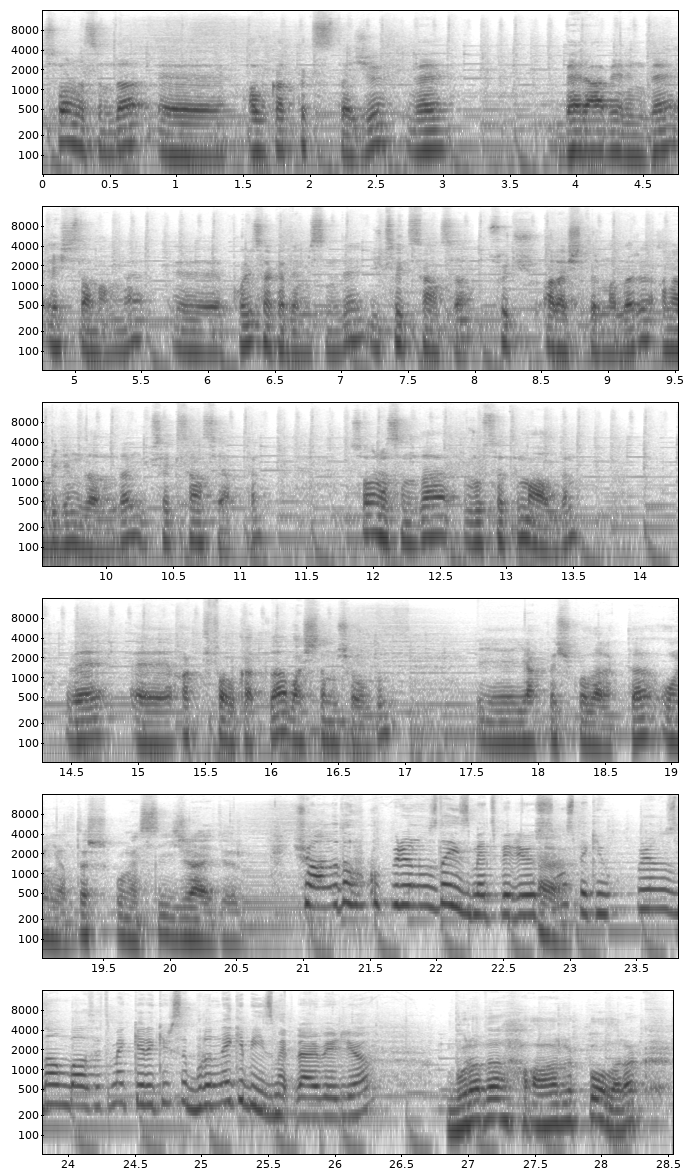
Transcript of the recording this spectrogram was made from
Sonrasında e, avukatlık stajı ve beraberinde eş zamanlı e, polis akademisinde yüksek lisansa suç araştırmaları ana bilim dalında yüksek lisans yaptım. Sonrasında ruhsatımı aldım ve e, aktif avukatlığa başlamış oldum. E, yaklaşık olarak da 10 yıldır bu mesleği icra ediyorum. Şu anda da hukuk büromuzda hizmet veriyorsunuz. Evet. Peki hukuk büronuzdan bahsetmek gerekirse burada ne gibi hizmetler veriliyor? Burada ağırlıklı olarak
